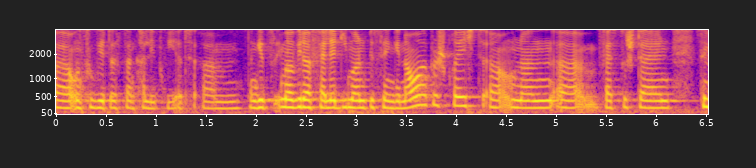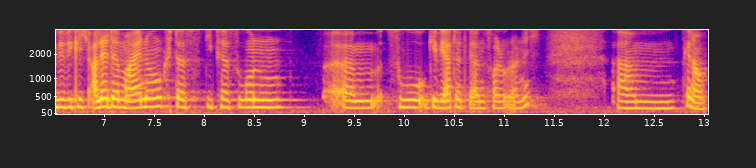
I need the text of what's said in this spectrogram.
äh, und so wird das dann kalibriert. Ähm, dann gibt es immer wieder Fälle, die man ein bisschen genauer bespricht, um dann festzustellen, sind wir wirklich alle der Meinung, dass die Person ähm, so gewertet werden soll oder nicht. Ähm, genau,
